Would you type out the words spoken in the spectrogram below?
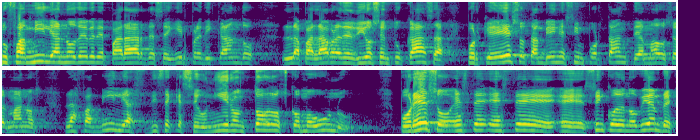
Tu familia no debe de parar de seguir predicando la palabra de Dios en tu casa, porque eso también es importante, amados hermanos. Las familias dice que se unieron todos como uno. Por eso este, este 5 eh, de noviembre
